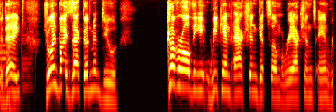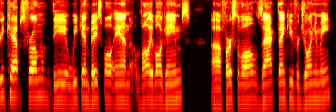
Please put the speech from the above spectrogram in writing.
Today joined by Zach Goodman to cover all the weekend action, get some reactions and recaps from the weekend baseball and volleyball games. Uh, first of all, Zach, thank you for joining me.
